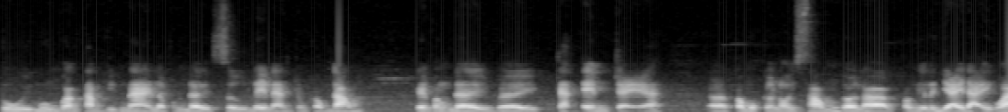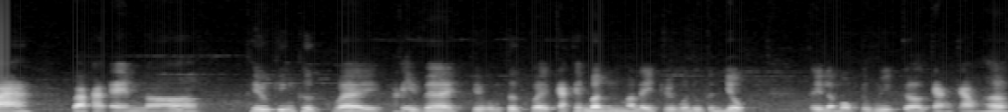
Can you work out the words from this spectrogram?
tôi muốn quan tâm hiện nay là vấn đề sự lây lan trong cộng đồng cái vấn đề về các em trẻ uh, có một cái lối sống gọi là có nghĩa là giải đãi quá và các em nó thiếu kiến thức về HIV thiếu kiến thức về các cái bệnh mà lây truyền qua đường tình dục thì là một cái nguy cơ càng cao hơn.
